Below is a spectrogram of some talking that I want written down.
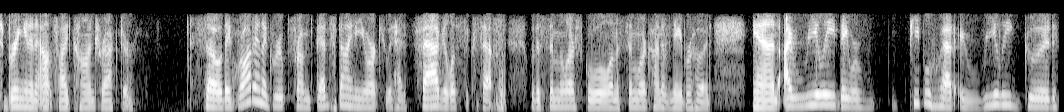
to bring in an outside contractor. So they brought in a group from Bed-Stuy, New York, who had had fabulous success with a similar school in a similar kind of neighborhood. And I really, they were people who had a really good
